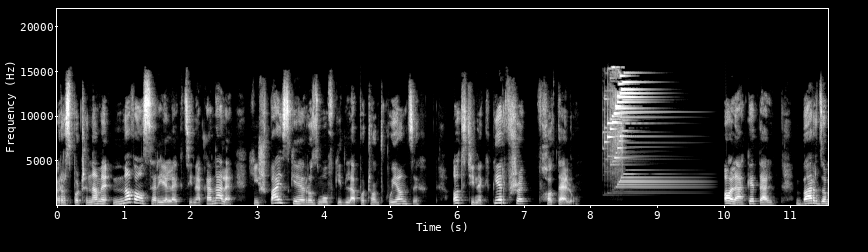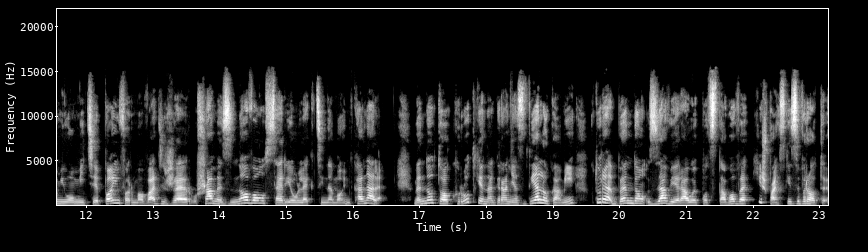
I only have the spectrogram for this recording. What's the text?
Rozpoczynamy nową serię lekcji na kanale Hiszpańskie rozmówki dla początkujących. Odcinek pierwszy w hotelu. Hola, ¿qué tal? Bardzo miło mi Cię poinformować, że ruszamy z nową serią lekcji na moim kanale. Będą to krótkie nagrania z dialogami, które będą zawierały podstawowe hiszpańskie zwroty.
